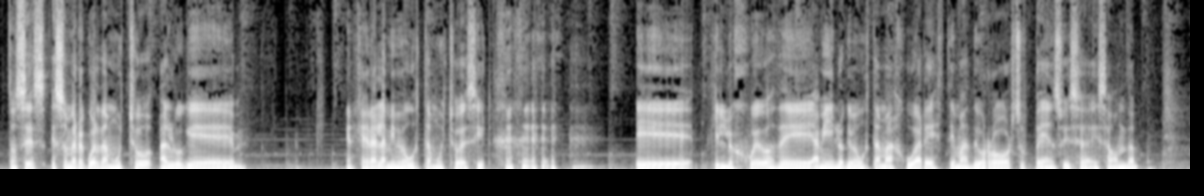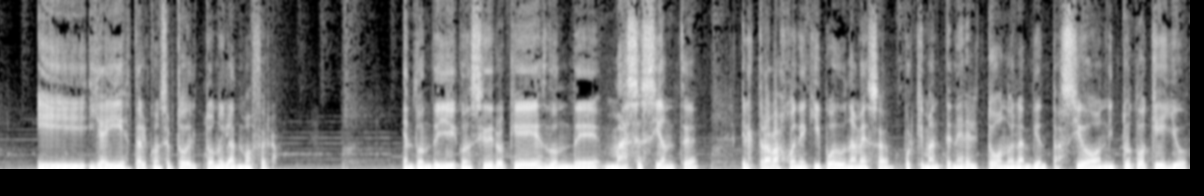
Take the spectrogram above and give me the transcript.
Entonces, eso me recuerda mucho algo que en general a mí me gusta mucho decir. Eh, que en los juegos de... A mí lo que me gusta más jugar es temas de horror, suspenso y esa, onda. Y, ahí está el concepto del tono y la atmósfera. En donde considero que es donde más se siente el trabajo en equipo de una mesa, porque mantener el tono, la ambientación y todo aquello,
